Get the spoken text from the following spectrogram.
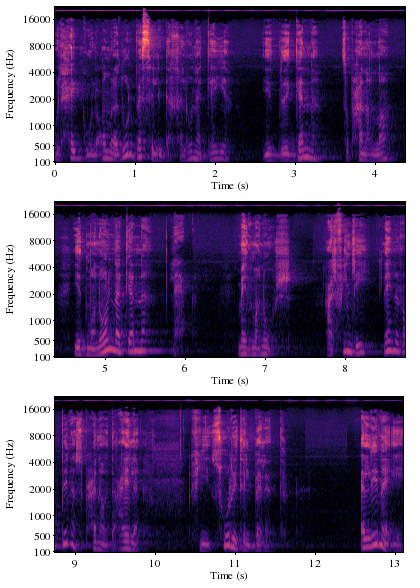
والحج والعمرة دول بس اللي دخلونا الجاية الجنة؟ سبحان الله. يضمنوا لنا الجنة؟ لا. ما يضمنوش. عارفين ليه؟ لأن ربنا سبحانه وتعالى في سورة البلد قال لنا إيه؟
